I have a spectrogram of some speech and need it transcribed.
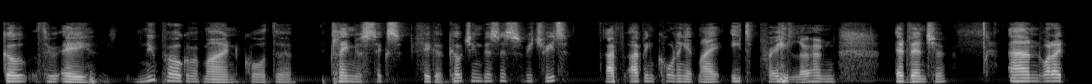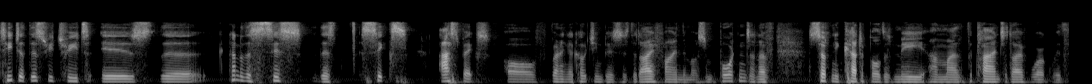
go through a new program of mine called the Claim Your Six Figure Coaching Business Retreat. I've, I've been calling it my Eat, Pray, Learn adventure. And what I teach at this retreat is the kind of the, cis, the six aspects of running a coaching business that I find the most important and have certainly catapulted me and my, the clients that I've worked with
